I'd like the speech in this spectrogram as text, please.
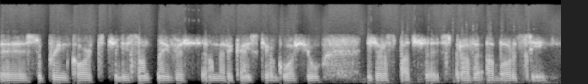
e, Supreme Court, czyli Sąd Najwyższy amerykański ogłosił, że rozpatrzy sprawę aborcji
